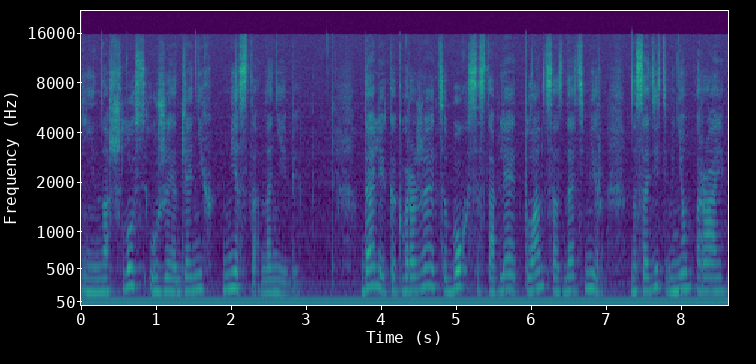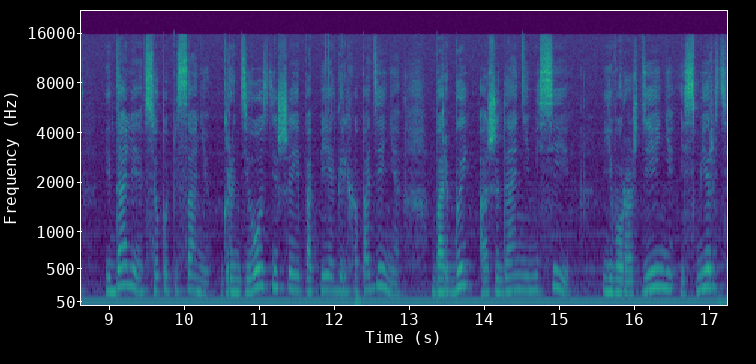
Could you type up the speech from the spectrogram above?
не нашлось уже для них места на небе. Далее, как выражается, Бог составляет план создать мир, насадить в нем рай. И далее все по Писанию. Грандиознейшая эпопея грехопадения, борьбы, ожидания Мессии, его рождение и смерть,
